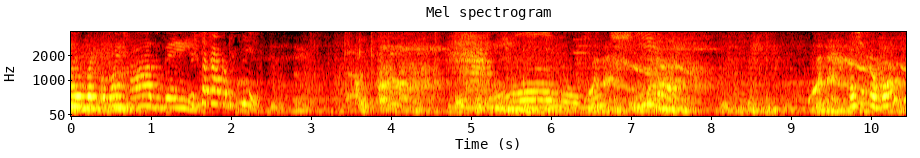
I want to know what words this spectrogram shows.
Ai, o Beto botou errado, velho. Deixa eu tacar a cabeça dele. Ah, mano, que mentira. Deixa que eu volto.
